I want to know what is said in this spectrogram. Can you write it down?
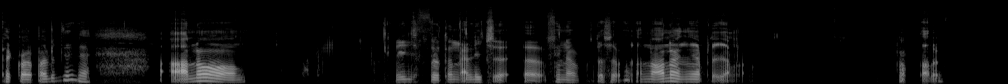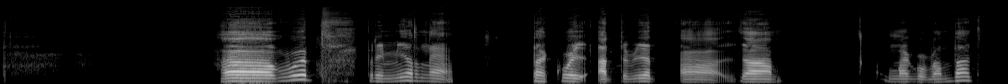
такое поведение, оно свидетельствует о наличии э, сильного переживания, но оно неприемлемо. Во-вторых. А, вот примерно такой ответ а, я могу вам дать.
